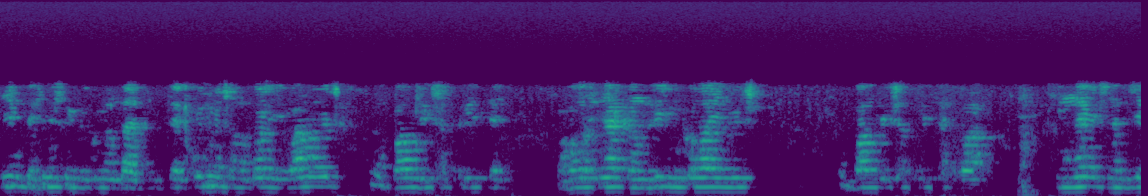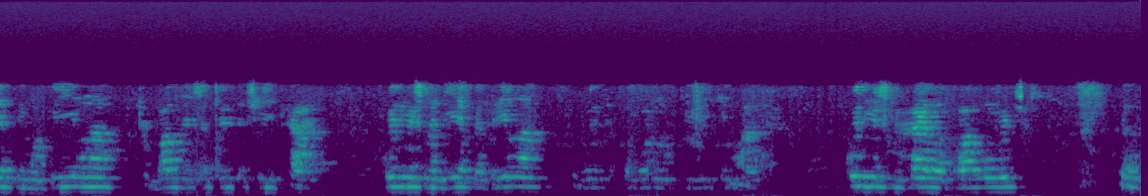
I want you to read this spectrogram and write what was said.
сім технічних документацій. Це Кузьмич Анатолій Іванович, Балдича 30, Голосняк Андрій Миколаєвич, Балдича 32, Кімневич Надія Тимофіївна, Балдича 36 А, Кузьмич Надія Петрівна, вулиця Соборності 8А, Кузьмич Михайло Павлович, е,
